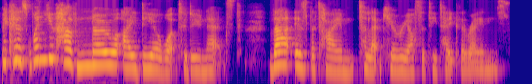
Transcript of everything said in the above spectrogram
Because when you have no idea what to do next, that is the time to let curiosity take the reins.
